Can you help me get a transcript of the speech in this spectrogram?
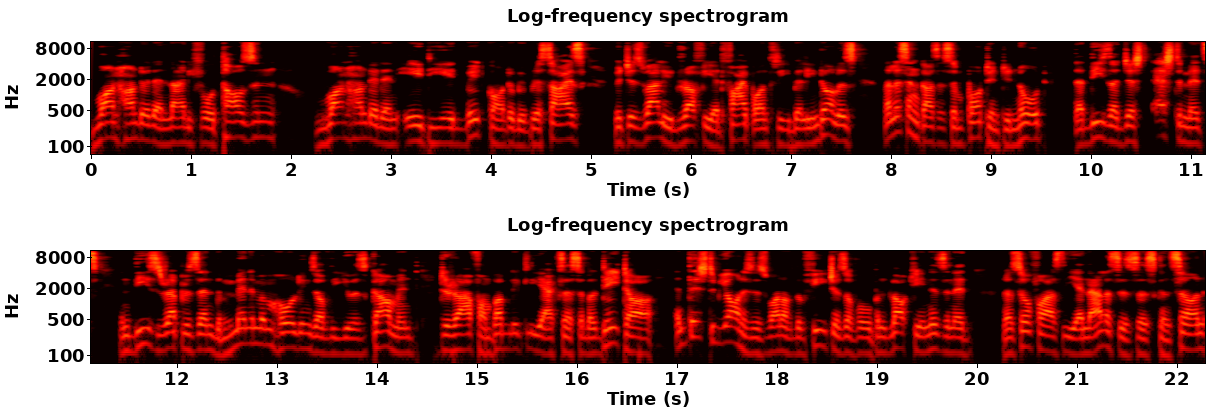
194,188 Bitcoin to be precise, which is valued roughly at $5.3 billion. Now, listen, guys, it's important to note that these are just estimates and these represent the minimum holdings of the US government derived from publicly accessible data. And this, to be honest, is one of the features of open blockchain, isn't it? Now, so far as the analysis is concerned,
